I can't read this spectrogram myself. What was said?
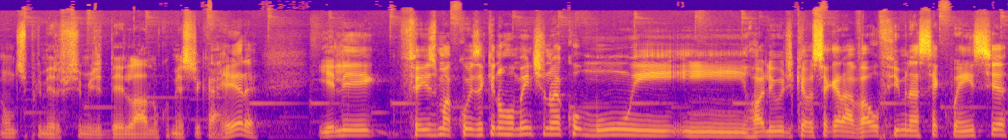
um dos primeiros filmes dele lá no começo de carreira, e ele fez uma coisa que normalmente não é comum em, em Hollywood, que é você gravar o filme na sequência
